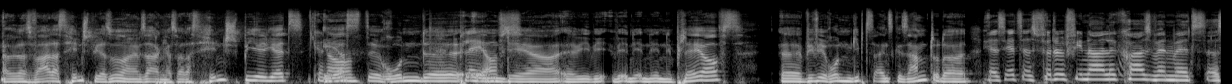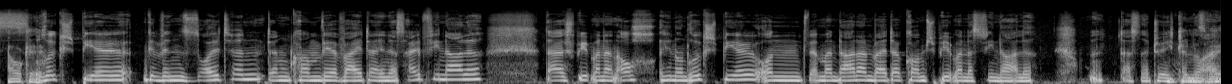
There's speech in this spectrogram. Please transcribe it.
Also das war das Hinspiel, das muss man sagen. Das war das Hinspiel jetzt, Genau. erste Runde Playoffs. in, der, äh, in, in, in den Playoffs. Äh, wie viele Runden gibt es da insgesamt? Oder Ja, ist jetzt das Viertelfinale quasi. Wenn wir jetzt das Ah, okay. Rückspiel gewinnen sollten, dann kommen wir weiter in das Halbfinale. Da spielt man dann auch Hin- und Rückspiel und wenn man da dann weiterkommt, spielt man das Finale. Das natürlich dann das nur war jetzt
